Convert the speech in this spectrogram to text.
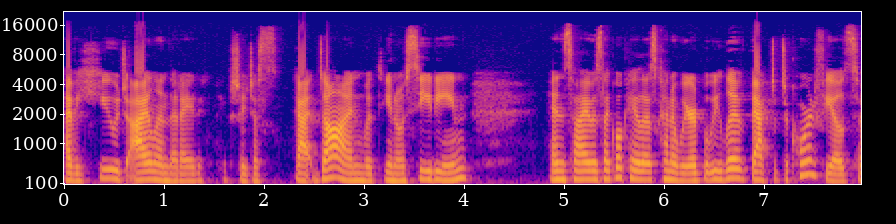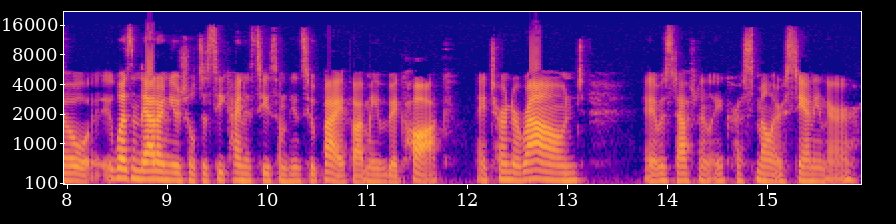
I have a huge island that I actually just got done with, you know, seating. And so I was like, okay, that's kind of weird, but we live backed up to cornfields. So it wasn't that unusual to see kind of see something swoop by. I thought maybe a big hawk. I turned around. it was definitely Chris Miller standing there,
